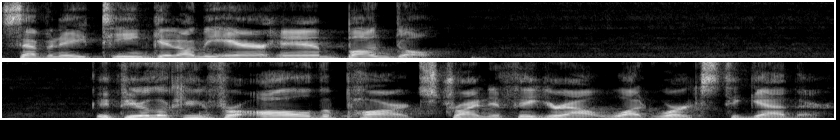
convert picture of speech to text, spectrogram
718. Get on the air ham bundle. If you're looking for all the parts, trying to figure out what works together,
